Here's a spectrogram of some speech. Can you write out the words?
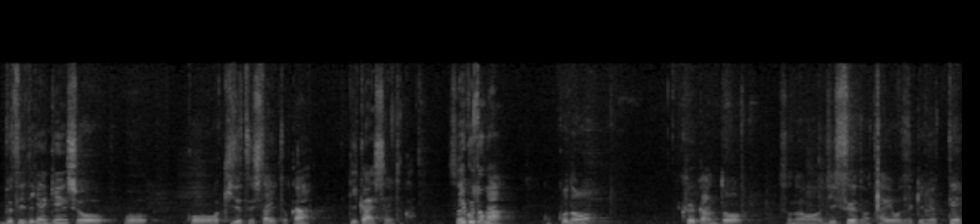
物理的な現象をこう記述したりとか理解したりとかそういうことがこの空間とその実数の対応付けによって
